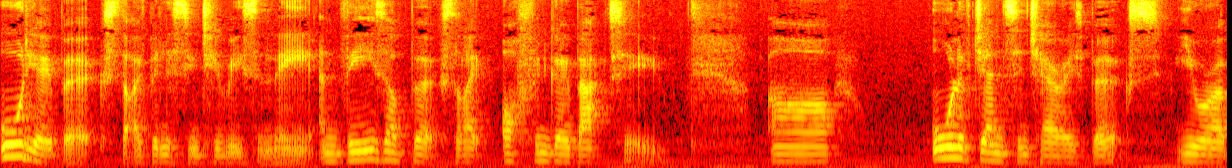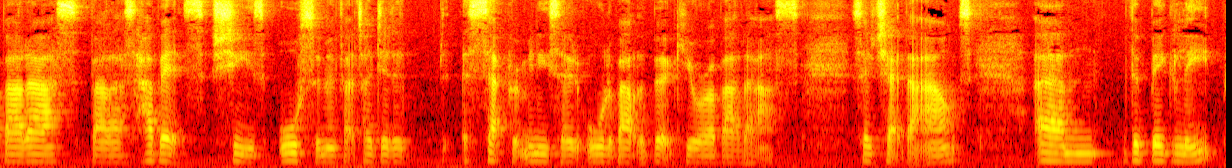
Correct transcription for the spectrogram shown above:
audiobooks that I've been listening to recently, and these are books that I often go back to, are all of Jen Sincero's books. You Are a Badass, Badass Habits. She's awesome. In fact, I did a, a separate mini-sode all about the book You Are a Badass, so check that out. Um, the Big Leap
